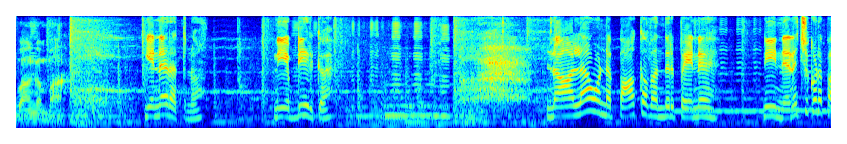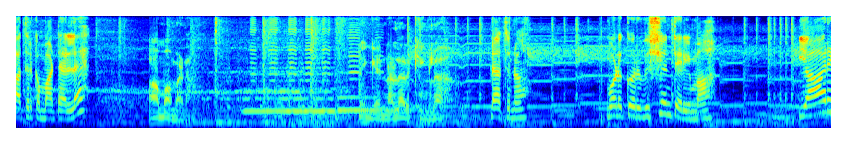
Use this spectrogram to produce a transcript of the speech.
வாங்கம்மா. என்ன ரத்னம்? நீ எப்படி இருக்க? நான்லாம் உன்னை பார்க்க வந்திருப்பேன்னு நீ நினைச்சு கூட பார்த்திருக்க மாட்டல்ல? ஆமா மேடம். நீங்க நல்லா இருக்கீங்களா? ரத்னம் உனக்கு ஒரு விஷயம் தெரியுமா? யாரு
